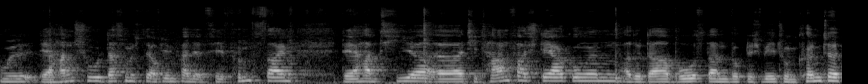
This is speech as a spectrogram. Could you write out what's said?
cool der Handschuh. Das müsste auf jeden Fall der C5 sein. Der hat hier äh, Titanverstärkungen, also da, wo es dann wirklich wehtun könnte.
